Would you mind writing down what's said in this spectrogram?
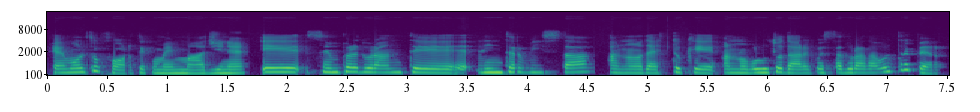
È molto forte come immagine e sempre durante l'intervista hanno detto che hanno voluto dare questa durata oltre per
